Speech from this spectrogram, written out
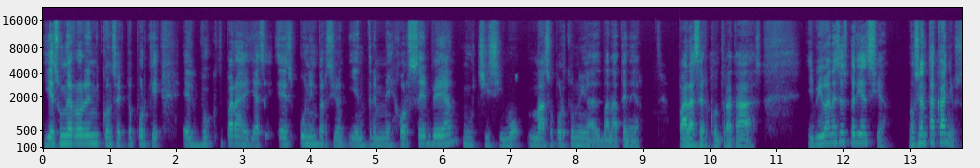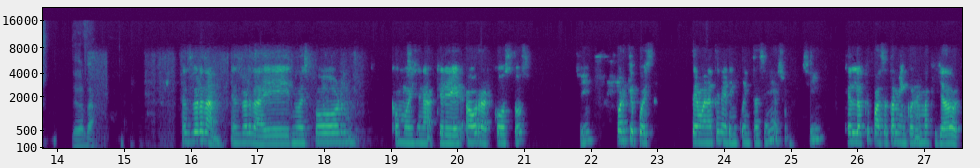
Y es un error en mi concepto porque el book para ellas es una inversión y entre mejor se vean, muchísimo más oportunidades van a tener para ser contratadas. Y vivan esa experiencia, no sean tacaños, de verdad. Es verdad, es verdad. Eh, no es por, como dicen, a querer ahorrar costos, ¿sí? Porque pues te van a tener en cuenta en eso, ¿sí? Que es lo que pasa también con el maquillador.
